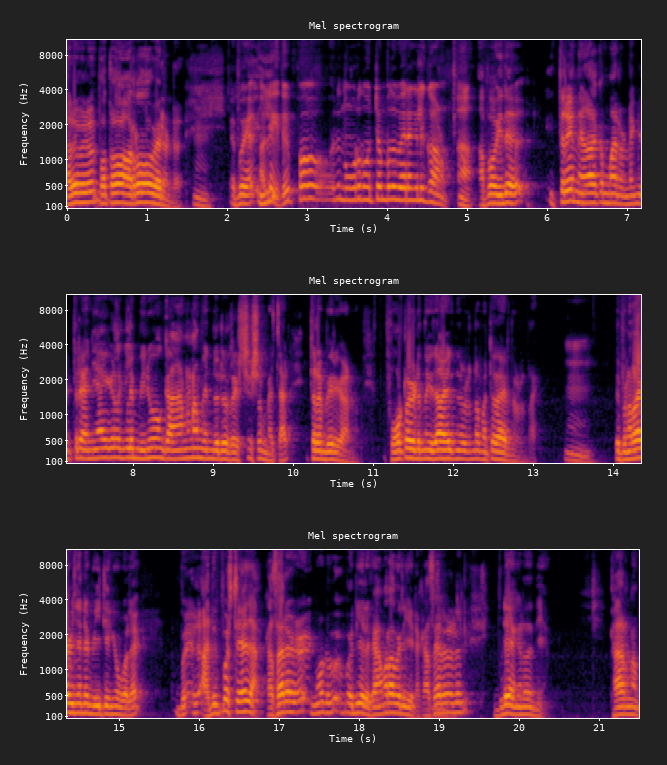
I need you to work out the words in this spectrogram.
അത് പത്തോ അറുപതോ പേരുണ്ട്. ഇപ്പോൾ അല്ല ഇതിപ്പോൾ ഒരു നൂറ് നൂറ്റമ്പത് പേരെങ്കിലും കാണും. ആ അപ്പോൾ ഇത് ഇത്രയും നേതാക്കന്മാരുണ്ടെങ്കിൽ ഇത്രയും അനുയായികളെങ്കിലും മിനിമം കാണണം എന്നൊരു റെസ്ട്രിക്ഷൻ വെച്ചാൽ ഇത്രയും പേര് കാണണം. ഫോട്ടോ ഇടുന്ന ഇതായിരുന്നു ഇടേണ്ട മറ്റേതായിരുന്നു ഇടേണ്ടത് പിണറായി വിജയന്റെ മീറ്റിംഗ് പോലെ അതിപ്പോൾ സ്റ്റേജാണ് കസേര ഇങ്ങോട്ട് വരികയില്ല ക്യാമറ വരികയില്ല കസേരകളിൽ ഇവിടെ അങ്ങനെ തന്നെയാണ് കാരണം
